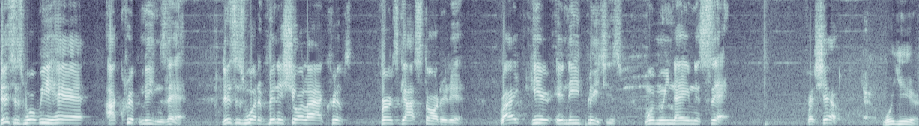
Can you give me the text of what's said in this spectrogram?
This is where we had our Crip meetings at. This is where the Venice Shoreline Crips first got started at. Right here in these bleachers when we named the set. For sure. What year?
